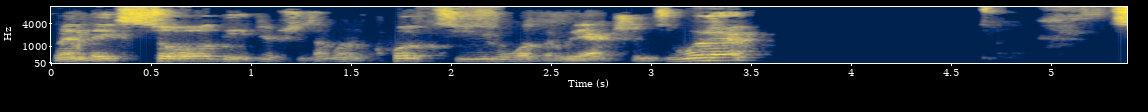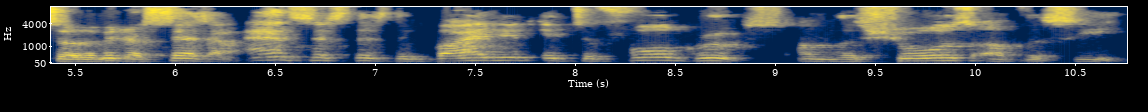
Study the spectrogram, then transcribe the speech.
when they saw the Egyptians. I want to quote to you what the reactions were. So the Midrash says, Our ancestors divided into four groups on the shores of the sea.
